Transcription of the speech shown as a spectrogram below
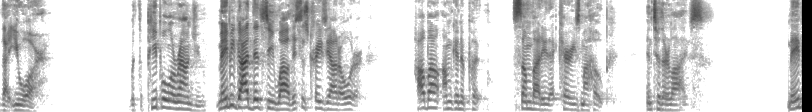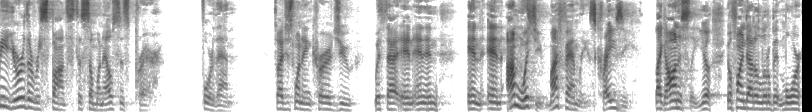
that you are with the people around you. Maybe God did see, wow, this is crazy out of order. How about I'm going to put somebody that carries my hope into their lives? Maybe you're the response to someone else's prayer for them. So I just want to encourage you with that. And, and, and, and, and I'm with you. My family is crazy. Like, honestly, you'll, you'll find out a little bit more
